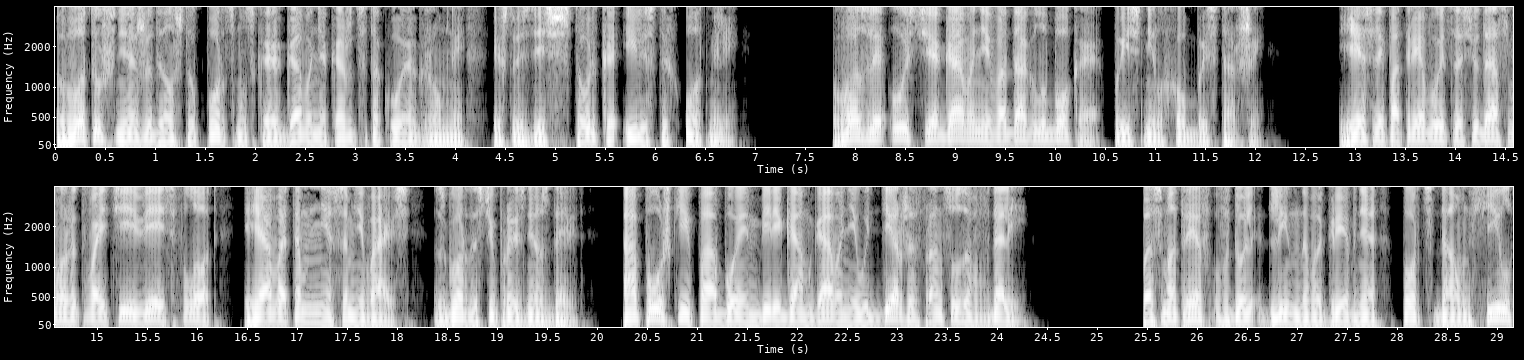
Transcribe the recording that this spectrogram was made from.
Вот уж не ожидал, что Портсмутская гавань окажется такой огромной, и что здесь столько илистых отмелей. Возле устья гавани вода глубокая, пояснил Хоббей старший. Если потребуется, сюда сможет войти весь флот. Я в этом не сомневаюсь, с гордостью произнес Дэвид. А пушки по обоим берегам гавани удержат французов вдали. Посмотрев вдоль длинного гребня Портсдаун-Хилл,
